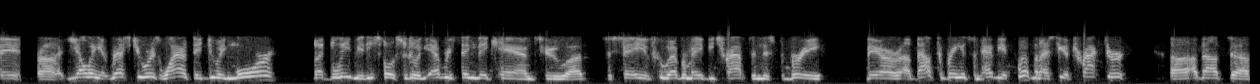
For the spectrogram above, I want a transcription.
They're uh, yelling at rescuers. Why aren't they doing more? But believe me, these folks are doing everything they can to uh, to save whoever may be trapped in this debris. They are about to bring in some heavy equipment. I see a tractor uh, about uh,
